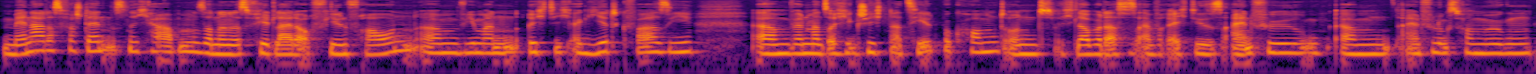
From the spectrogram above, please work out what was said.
Männer das Verständnis nicht haben, sondern es fehlt leider auch vielen Frauen, ähm, wie man richtig agiert quasi, ähm, wenn man solche Geschichten erzählt bekommt. Und ich glaube, das ist einfach echt dieses Einfühlung, ähm, Einfühlungsvermögen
